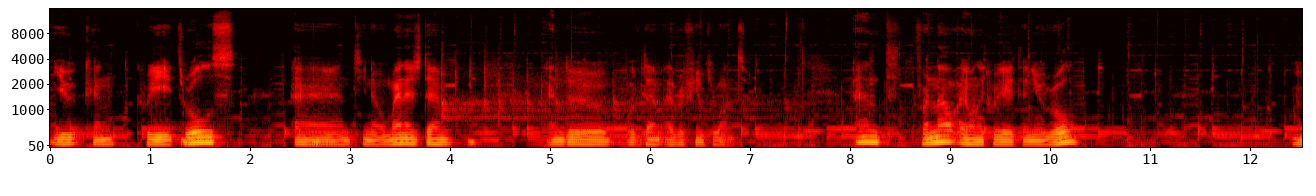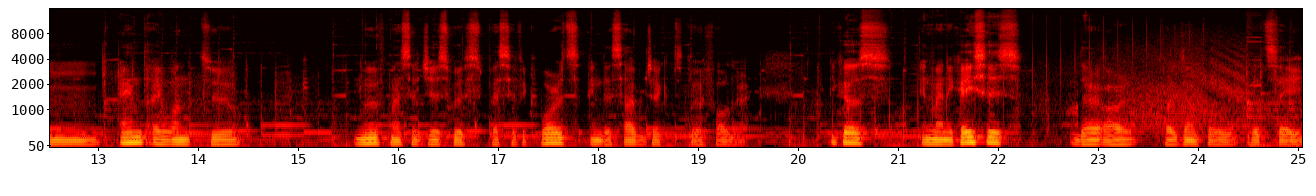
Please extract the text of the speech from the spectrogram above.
you can create rules and you know manage them and do with them everything you want. And for now I want to create a new role mm, and I want to move messages with specific words in the subject to a folder because in many cases there are for example let's say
